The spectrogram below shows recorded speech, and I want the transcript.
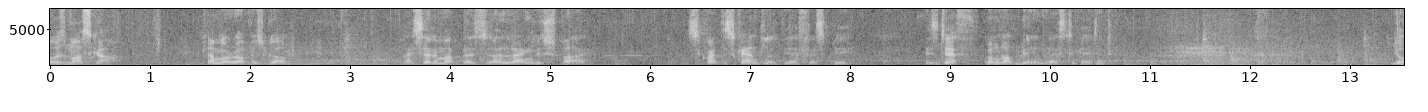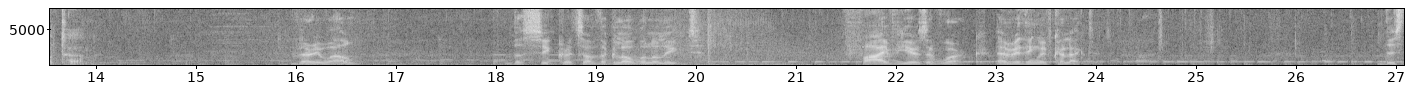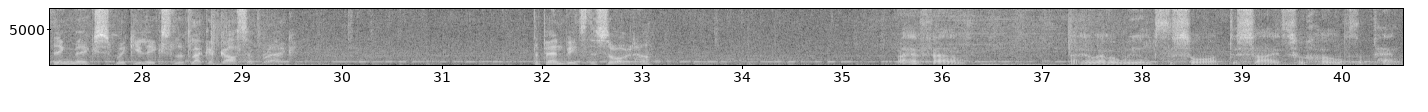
Was Moscow? Kamarov is gone. I set him up as a Langley spy. It's quite the scandal at the FSB. His death will not be investigated. Your turn. Very well. The secrets of the global elite. Five years of work, everything we've collected. This thing makes WikiLeaks look like a gossip rag. The pen beats the sword, huh? I have found that whoever wields the sword decides who holds the pen.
